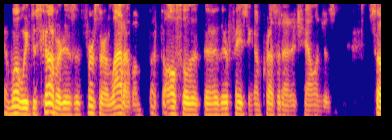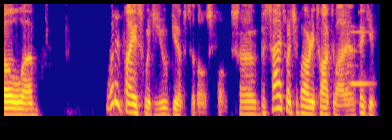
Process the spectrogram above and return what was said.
and what we've discovered is that first there are a lot of them, but also that they're, they're facing unprecedented challenges. So uh, what advice would you give to those folks? Uh, besides what you've already talked about, and I think you've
